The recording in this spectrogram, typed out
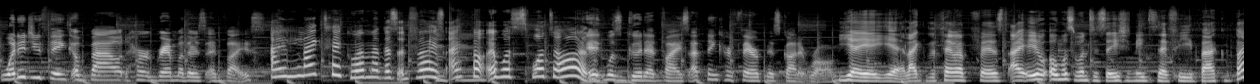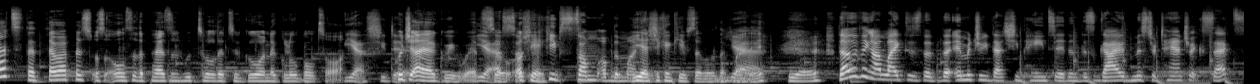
what did you think about her grandmother's advice? I liked her grandmother's advice. I Mhm. thought it was spot on. It was good advice. I think her therapist got it wrong. yeah, yeah, yeah. Like the therapist, I almost want to say she needs her feedback, but the therapist was also the person who told her to go on a global tour, Yes, she did. which I agree with. yeah, so, so, she okay, can keep some of the money. yeah, she can keep some of the Yeah. money. Yeah, The other thing I liked is the, the imagery that she painted and this guy, Mr. Tantric Sex,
